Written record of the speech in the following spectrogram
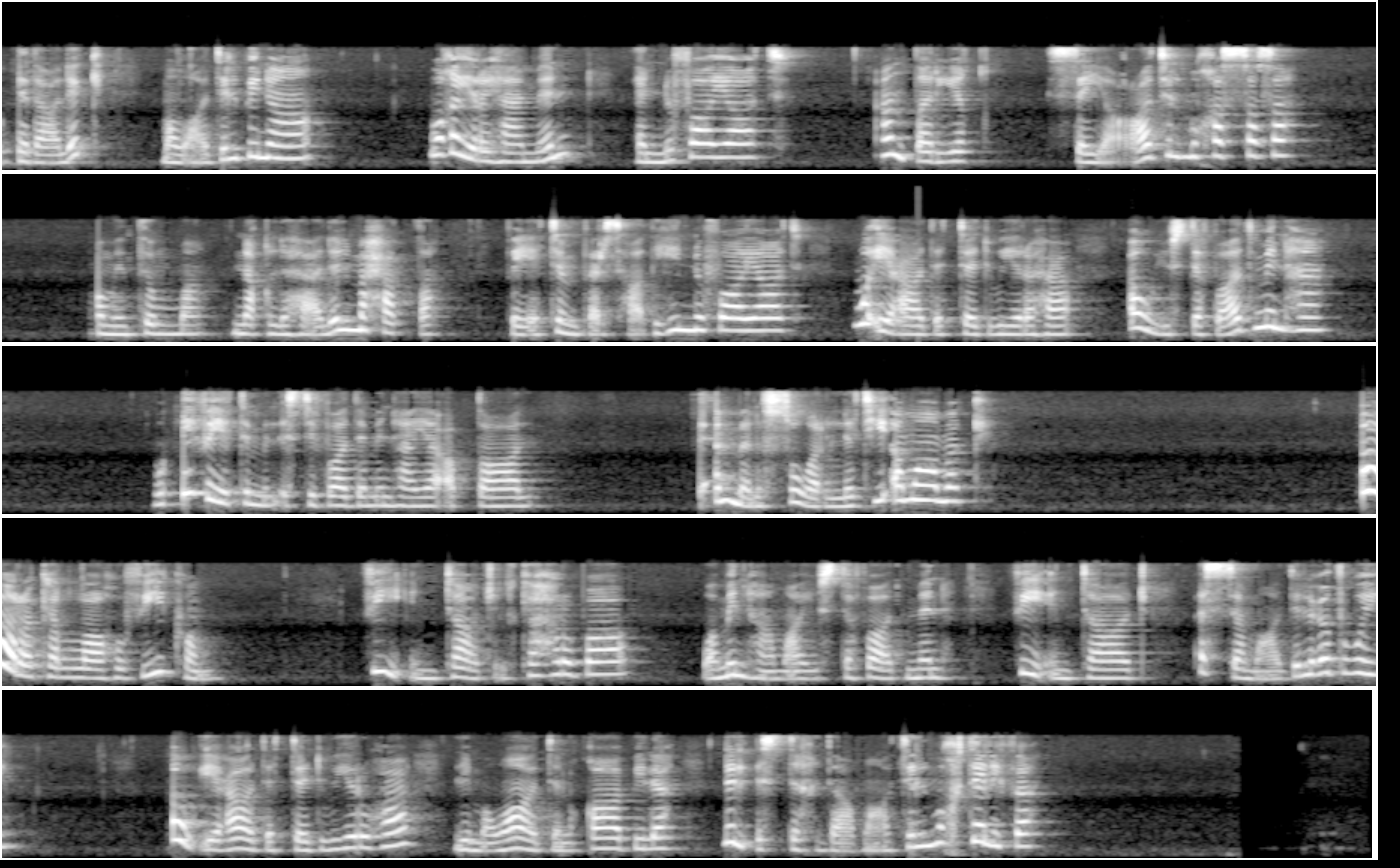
وكذلك مواد البناء وغيرها من النفايات عن طريق السيارات المخصصة. ومن ثم نقلها للمحطة فيتم فرز هذه النفايات وإعادة تدويرها أو يستفاد منها وكيف يتم الاستفادة منها يا أبطال؟ تأمل الصور التي أمامك بارك الله فيكم في إنتاج الكهرباء ومنها ما يستفاد منه في إنتاج السماد العضوي أو إعادة تدويرها لمواد قابلة للاستخدامات المختلفة.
